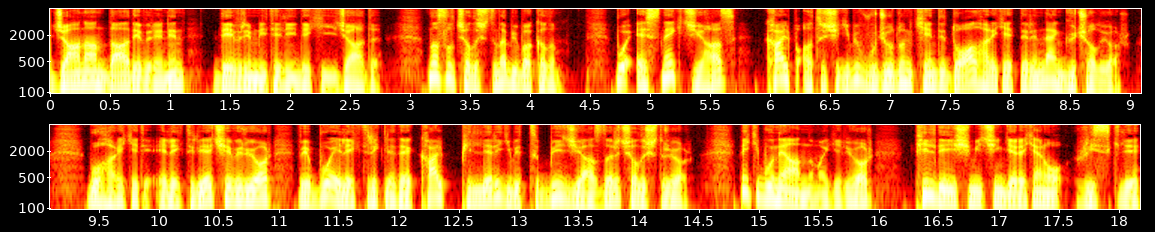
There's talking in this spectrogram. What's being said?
Canan Dağdeviren'in devrim niteliğindeki icadı. Nasıl çalıştığına bir bakalım. Bu esnek cihaz, kalp atışı gibi vücudun kendi doğal hareketlerinden güç alıyor. Bu hareketi elektriğe çeviriyor ve bu elektrikle de kalp pilleri gibi tıbbi cihazları çalıştırıyor. Peki bu ne anlama geliyor? Pil değişimi için gereken o riskli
